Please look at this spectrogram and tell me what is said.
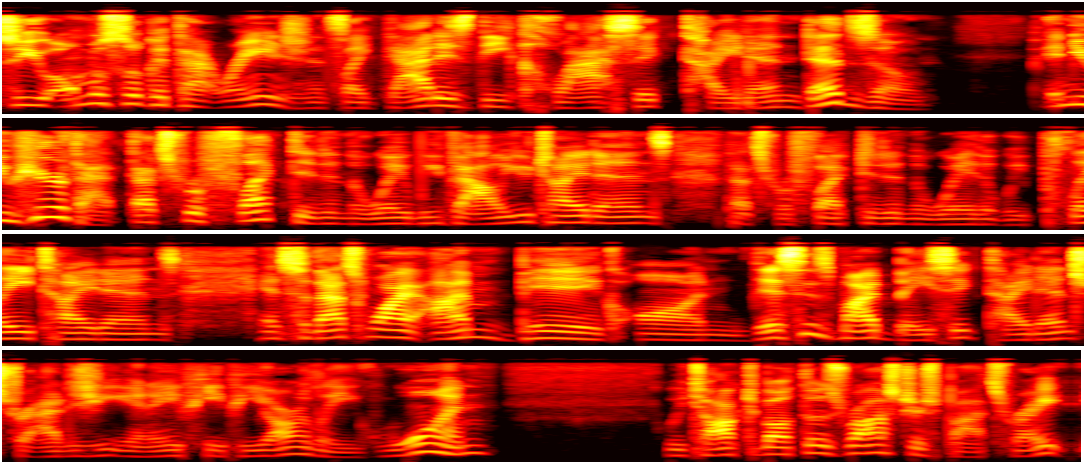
So you almost look at that range and it's like that is the classic tight end dead zone. And you hear that. That's reflected in the way we value tight ends. That's reflected in the way that we play tight ends. And so that's why I'm big on this is my basic tight end strategy in a PPR league. One, we talked about those roster spots, right?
